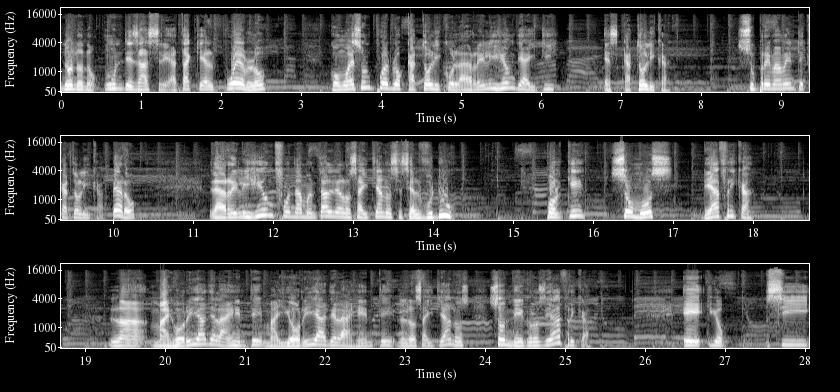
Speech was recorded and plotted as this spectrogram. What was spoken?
No, no, no, un desastre. Hasta que el pueblo, como es un pueblo católico, la religión de Haití es católica supremamente católica, pero la religión fundamental de los haitianos es el vudú, porque somos de África. La mayoría de la gente, mayoría de la gente de los haitianos son negros de África. Y yo, si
